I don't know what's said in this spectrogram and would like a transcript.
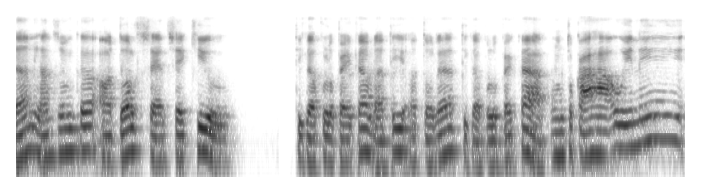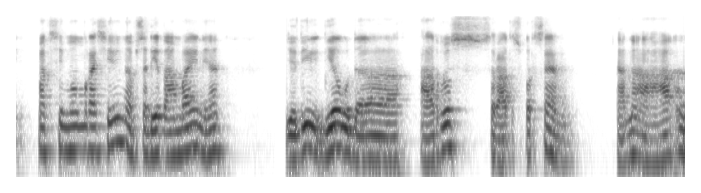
dan langsung ke outdoor CNCQ. 30 PK berarti outdoornya 30 PK. Untuk AHU ini maksimum rasio nggak bisa ditambahin ya. Jadi dia udah harus 100% karena AHU.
